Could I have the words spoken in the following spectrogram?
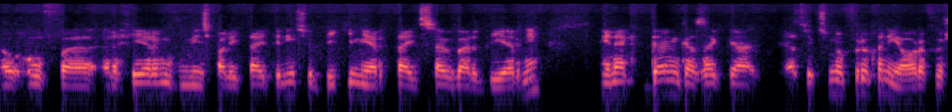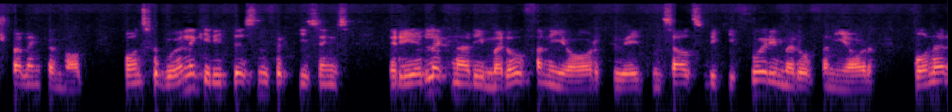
of 'n uh, eh, regering of munisipaliteite nie so bietjie meer tyd sou waardeer nie. En ek dink as ek eh, as ek sommer vroeg in die jare voorspelling kan maak, ons gewoonlik hierdie tussenverkiesings redelik na die middel van die jaar toe het en selfs 'n bietjie voor die middel van die jaar wonder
